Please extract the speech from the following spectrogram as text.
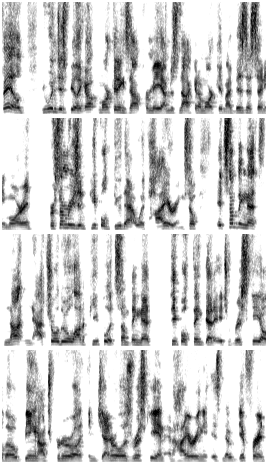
failed, you wouldn't just be like, "Oh, marketing's not for me. I'm just not going to market my business anymore." And for some reason, people do that with hiring. So it's something that's not natural to a lot of people. It's something that people think that it's risky, although being an entrepreneur in general is risky and, and hiring is no different.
